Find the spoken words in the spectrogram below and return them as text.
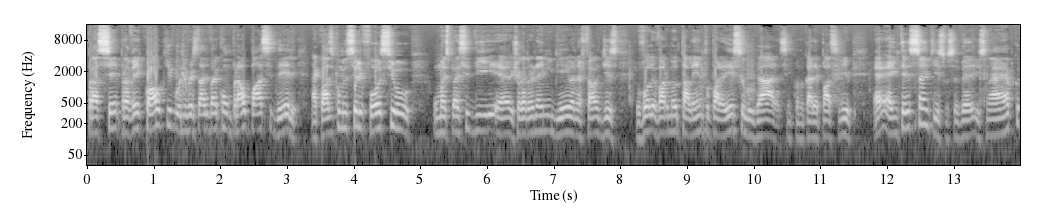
para ver qual que a universidade vai comprar o passe dele. É quase como se ele fosse o, uma espécie de é, jogador da NBA ou NFL diz: Eu vou levar o meu talento para esse lugar, assim, quando o cara é passe livre. É, é interessante isso, você vê isso na época.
